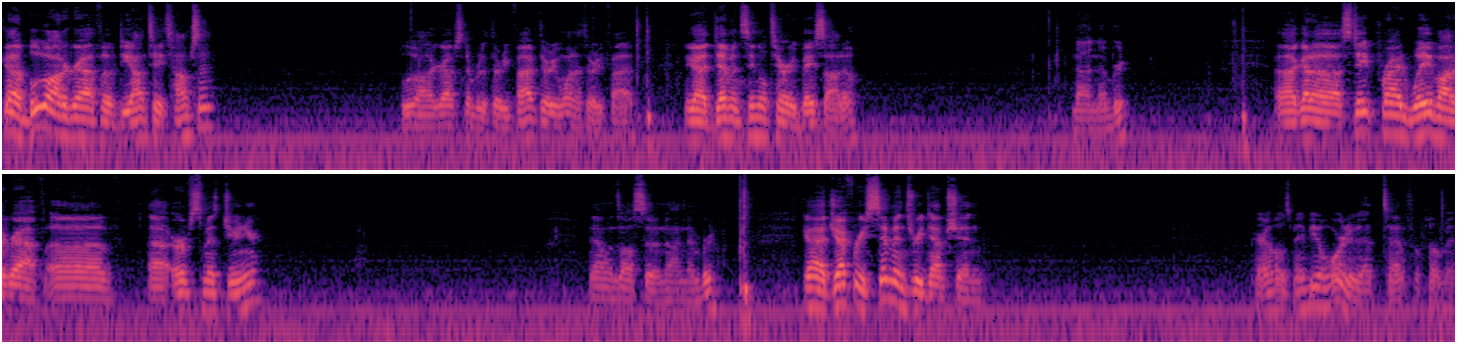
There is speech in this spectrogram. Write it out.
Got a blue autograph of Deionte Thompson. Blue autographs number to 35, 31 to 35. You got Devin Singletary base auto. Non numbered. I uh, got a State Pride Wave autograph of uh, Irv Smith Jr. That one's also non numbered. Got Jeffrey Simmons Redemption. Parallels may be awarded at uh, fulfillment.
